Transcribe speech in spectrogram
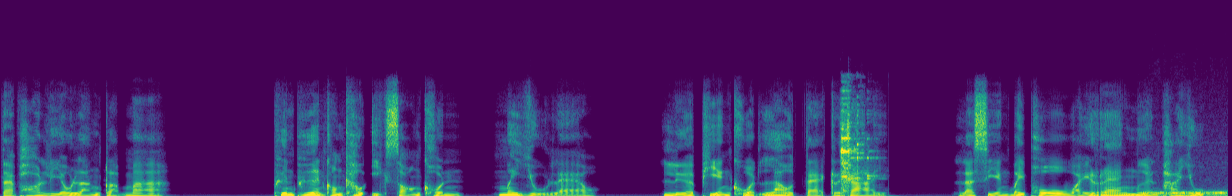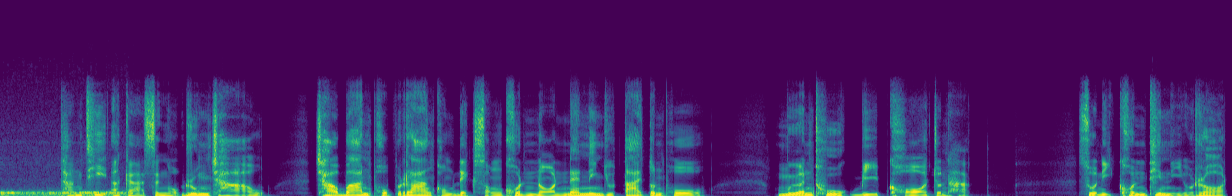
แต่พอเหลียวหลังกลับมา เพื่อนๆของเขาอีกสองคนไม่อยู่แล้ว เหลือเพียงขวดเหล้าแตกกระจาย และเสียงใบโพไหวแรงเหมือนพายุ ทั้งที่อากาศสงบรุ่งเช้า ชาวบ้านพบร่างของเด็กสองคนนอนแน่นิ่งอยู่ใต้ต้นโพ เหมือนถูกบีบคอจนหัก ส่วนอีกคนที่หนีรอด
